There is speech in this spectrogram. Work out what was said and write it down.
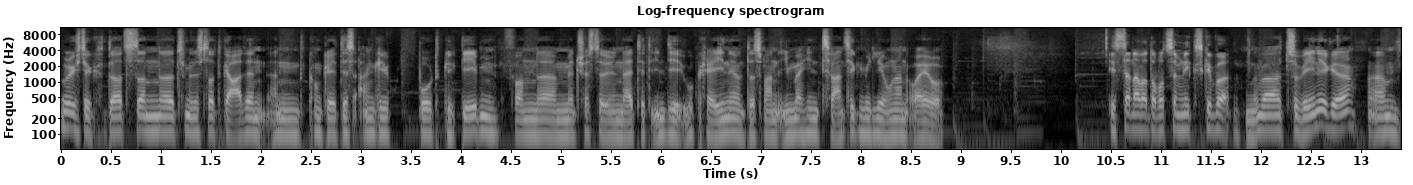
Richtig, da hat es dann äh, zumindest laut Guardian ein konkretes Angebot gegeben von äh, Manchester United in die Ukraine und das waren immerhin 20 Millionen Euro. Ist dann aber trotzdem nichts geworden. War zu wenig, ja. Ähm,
